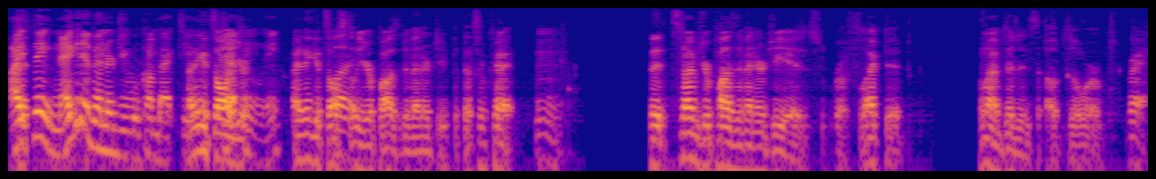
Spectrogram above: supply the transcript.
I I- think negative energy will come back to you. I think it's all your- I think it's all But- still your positive energy, but that's okay. Mm. That sometimes your positive energy is reflected. Sometimes it is absorbed. Right.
